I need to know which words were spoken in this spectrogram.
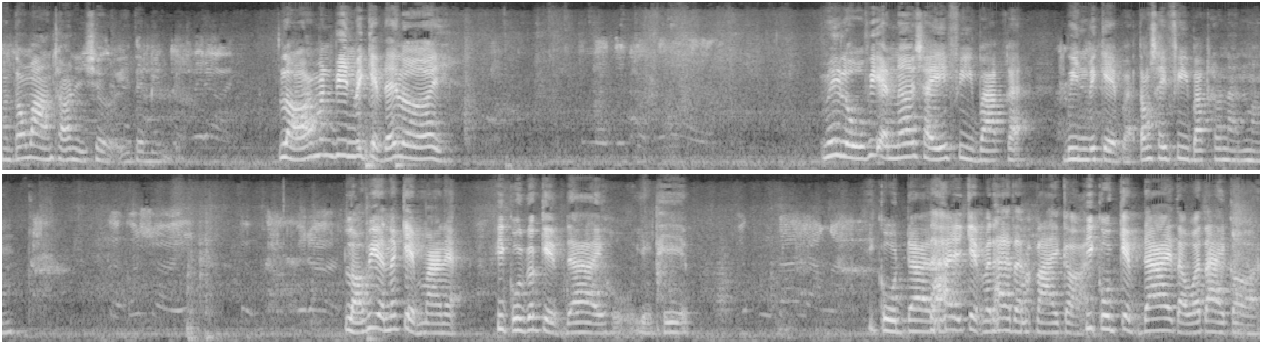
มันต้องวางช้อนเฉยๆแต่บินหรอ มันบินไปเก็บได้เลย ไม่รู้พี่แอนเนอร์ใช้ฟรีบัคอะบินไปเก็บอะต้องใช้ฟรีบัคเท่านั้นมั้งหรอพี่แอนเนอร์เก็บมาเนี่ย พี่กูดก็เก็บได้โหย่างเทพ พี่กูดได้ได้เก็บมาได้แต่ตายก่อน พี่กูดเก็บได้แต่ว่าตายก่อน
